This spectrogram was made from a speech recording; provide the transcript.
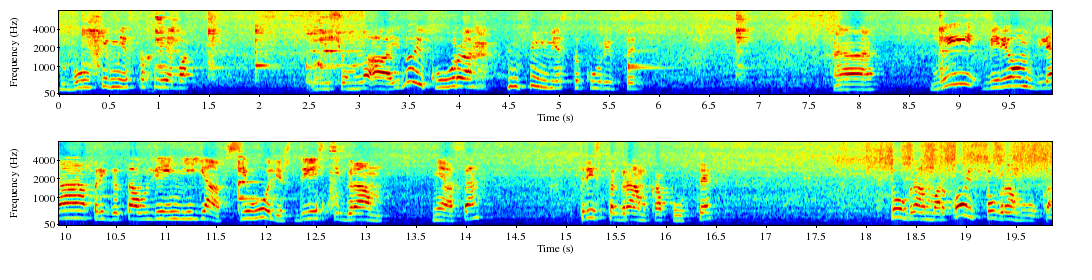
булки вместо хлеба еще а, ну и кура вместо курицы. А, мы берем для приготовления всего лишь 200 грамм мяса, 300 грамм капусты, 100 грамм моркови, 100 грамм лука.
